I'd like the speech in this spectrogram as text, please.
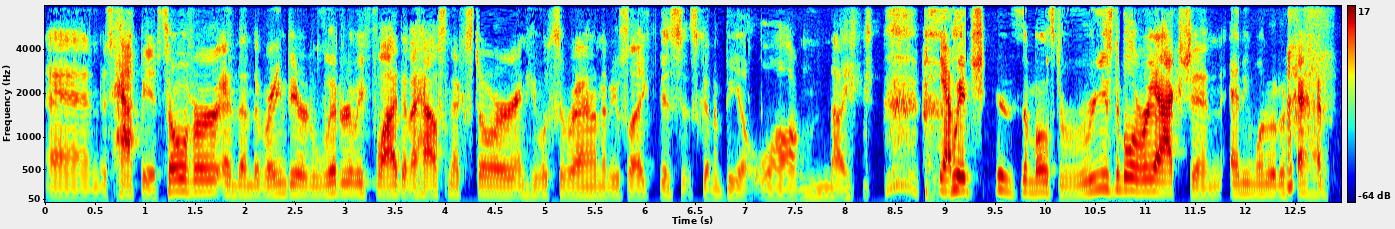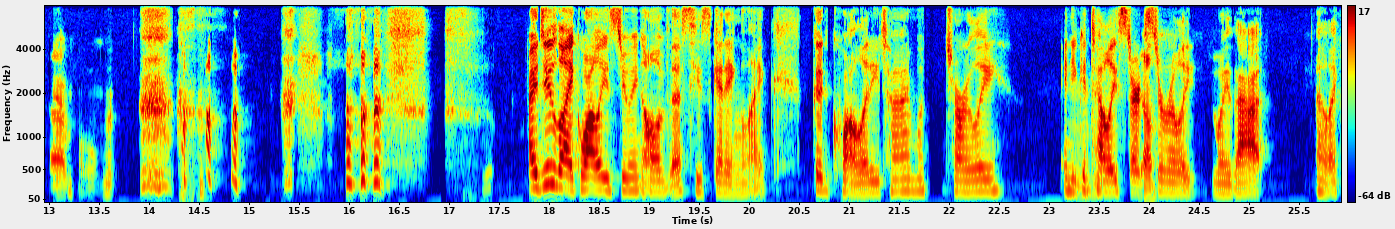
and is happy it's over. And then the reindeer literally fly to the house next door and he looks around and he's like, This is going to be a long night. Yep. Which is the most reasonable reaction anyone would have had at that moment. I do like while he's doing all of this, he's getting like good quality time with Charlie. And you can Mhm. tell he starts Yeah. to really enjoy that. I like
